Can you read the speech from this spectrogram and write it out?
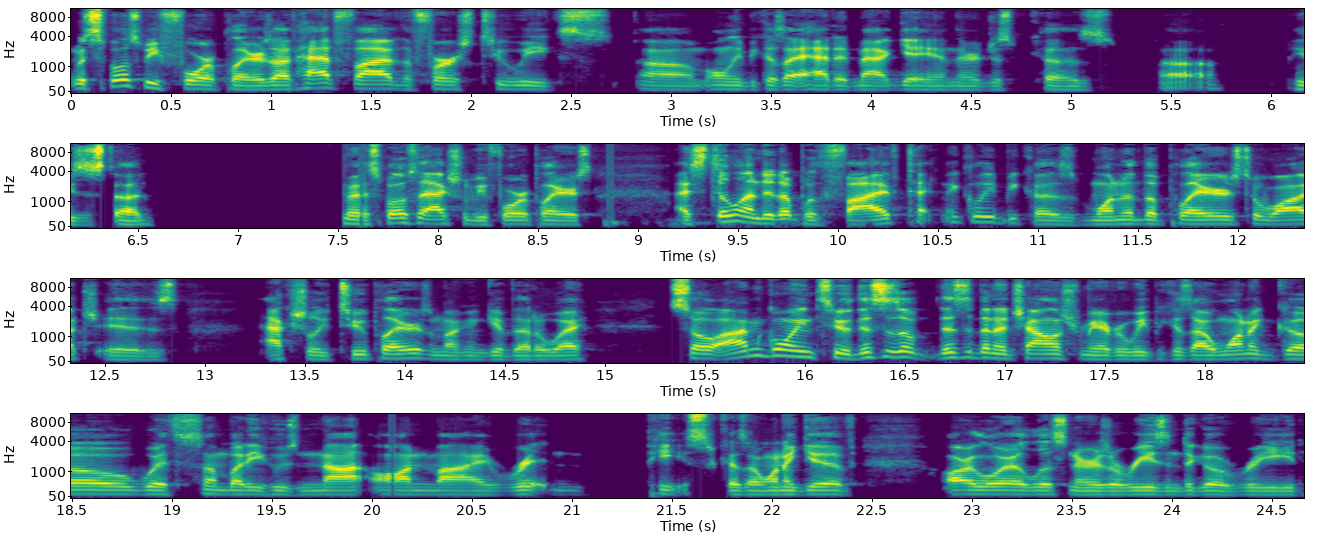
it's supposed to be four players. I've had five the first two weeks, um, only because I added Matt Gay in there just because uh, he's a stud. But it's supposed to actually be four players. I still ended up with five technically because one of the players to watch is actually two players. I'm not going to give that away. So I'm going to. This is a this has been a challenge for me every week because I want to go with somebody who's not on my written piece because I want to give our loyal listeners a reason to go read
